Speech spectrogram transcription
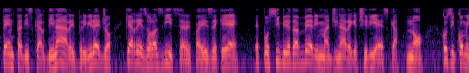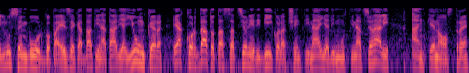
tenta di scardinare il privilegio che ha reso la Svizzera il paese che è. È possibile davvero immaginare che ci riesca? No così come il Lussemburgo, paese che ha dato i natali a Juncker e ha accordato tassazioni ridicole a centinaia di multinazionali, anche nostre,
